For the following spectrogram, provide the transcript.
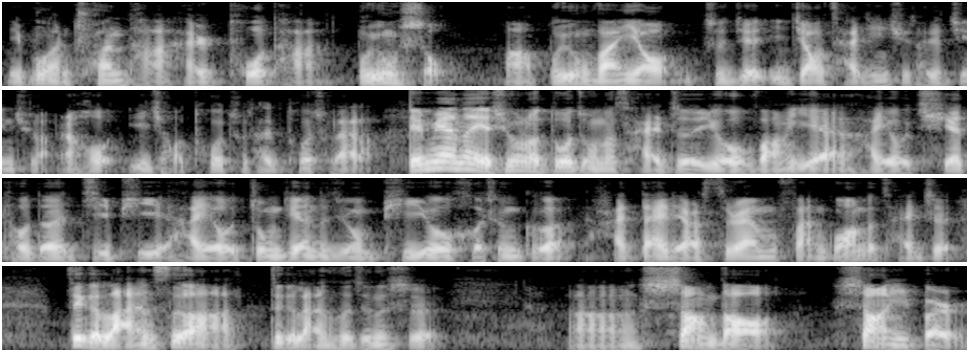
你不管穿它还是脱它，不用手。啊，不用弯腰，直接一脚踩进去它就进去了，然后一脚拖出它就拖出来了。鞋面呢也是用了多种的材质，有网眼，还有鞋头的麂皮，还有中间的这种 PU 合成革，还带点 SRAM 反光的材质。这个蓝色啊，这个蓝色真的是啊，上到。上一辈儿，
